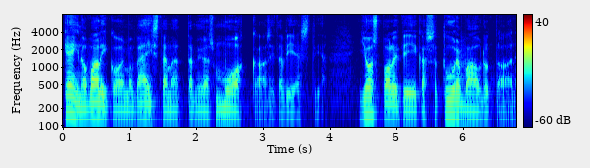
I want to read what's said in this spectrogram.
Keinovalikoima väistämättä myös muokkaa sitä viestiä. Jos politiikassa turvaudutaan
